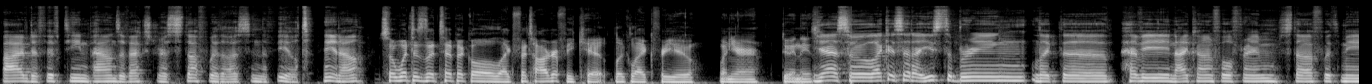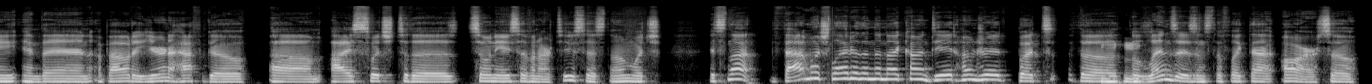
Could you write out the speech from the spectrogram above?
five to 15 pounds of extra stuff with us in the field, you know? So, what does the typical like photography kit look like for you when you're doing these? Yeah. So, like I said, I used to bring like the heavy Nikon full frame stuff with me. And then about a year and a half ago, um, I switched to the Sony A7R2 system, which it's not that much lighter than the Nikon D800, but the mm-hmm. the lenses and stuff like that are. So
